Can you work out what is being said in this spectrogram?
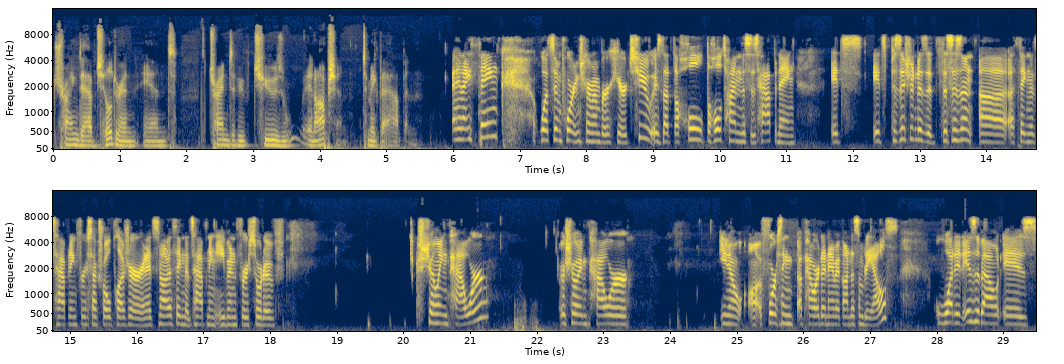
trying to have children and trying to choose an option to make that happen. And I think what's important to remember here too is that the whole the whole time this is happening, it's it's positioned as it's this isn't uh, a thing that's happening for sexual pleasure, and it's not a thing that's happening even for sort of showing power or showing power you know uh, forcing a power dynamic onto somebody else. What it is about is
